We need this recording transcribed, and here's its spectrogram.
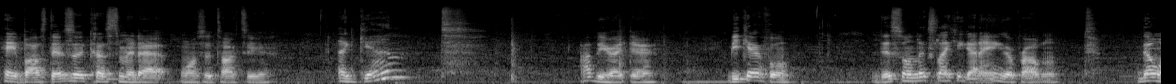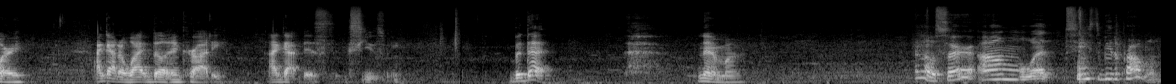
Hey boss, there's a customer that wants to talk to you. Again? I'll be right there. Be careful. This one looks like he got an anger problem. Don't worry. I got a white belt in karate. I got this. Excuse me. But that... Never mind. Hello, sir. Um, what seems to be the problem?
